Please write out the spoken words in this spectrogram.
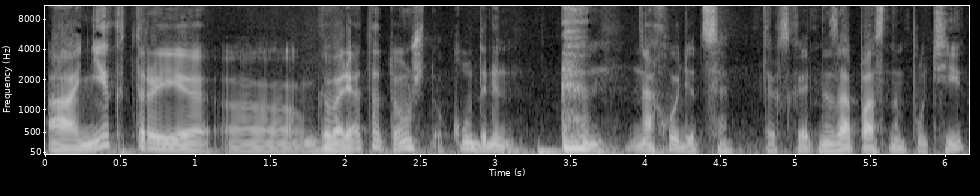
А некоторые э, говорят о том, что Кудрин находится, так сказать, на запасном пути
